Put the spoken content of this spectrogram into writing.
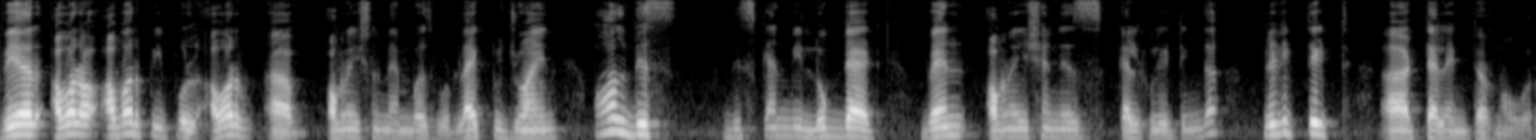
where our, our people, our uh, organizational members would like to join all this this can be looked at when organization is calculating the predicted uh, talent turnover.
